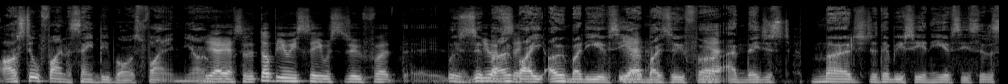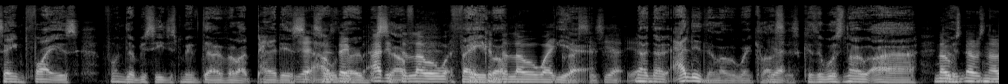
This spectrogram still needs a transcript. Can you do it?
I was still fighting the same people I was fighting. You know, Yeah, yeah. So the WEC was Zuffa. uh, was Zuffa owned by owned by the UFC, Yeah. owned by Zuffa, Yeah. and they just merged the WEC and the UFC. So the same fighters from WEC just moved over, like Pettis, Yeah, so Aldo, added myself, the lower Faber. the lower weight classes, yeah, yeah. No, no, added the lower weight classes because there was no, uh, No- there there was no,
